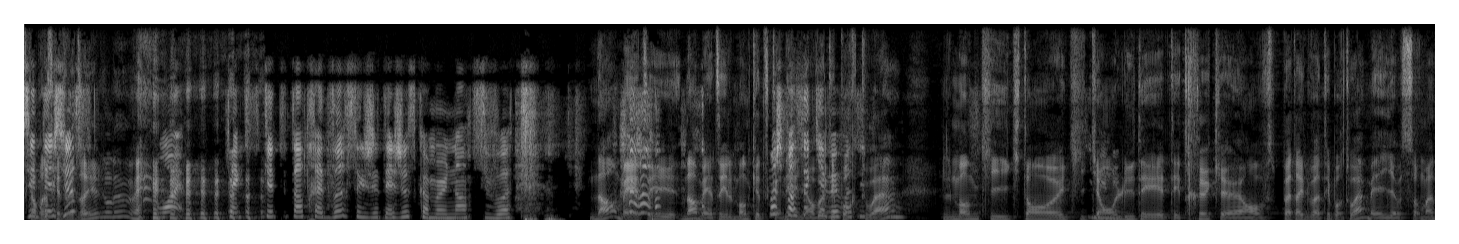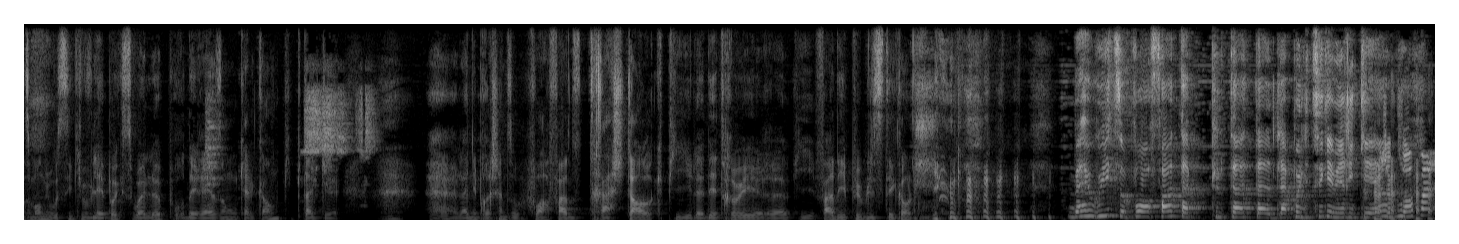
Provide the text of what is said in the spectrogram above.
j'étais juste. Dire, là, mais... ouais. Fait que ce que tu es en train de dire, c'est que j'étais juste comme un anti-vote. Non, mais tu non, mais le monde que tu connais, ils ont voté pour toi. Le monde qui, qui, t'ont, qui, qui ont lu tes, tes trucs euh, ont peut-être voté pour toi, mais il y a sûrement du monde aussi qui voulait pas qu'il soit là pour des raisons quelconques. Puis peut-être que euh, l'année prochaine, tu vas pouvoir faire du trash talk, puis le détruire, euh, puis faire des publicités contre lui. ben oui, tu vas pouvoir faire ta, de la politique américaine. Je vais pouvoir faire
